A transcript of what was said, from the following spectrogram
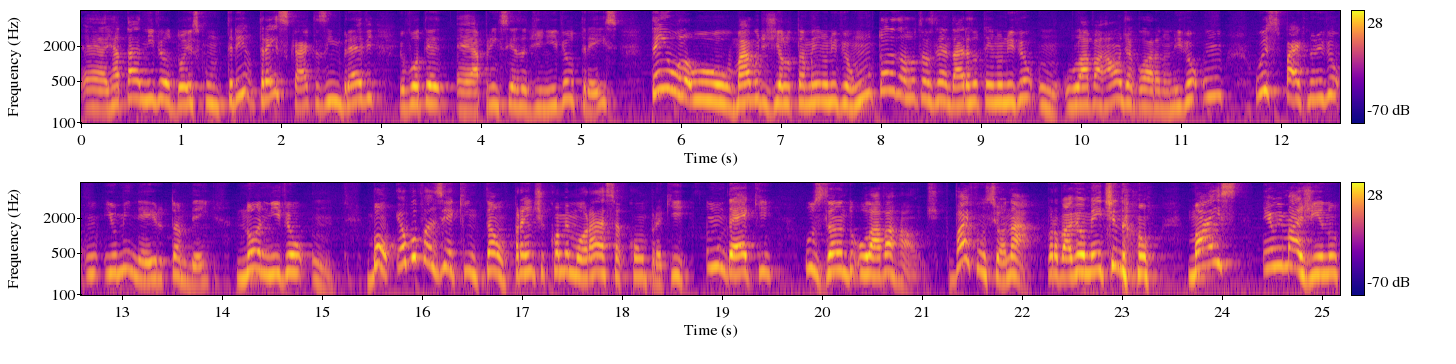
é, já tá nível 2 com 3 cartas, em breve eu vou ter é, a princesa de nível 3. Tem o, o, Mago de Gelo também no nível 1, todas as outras lendárias eu tenho no nível 1. O Lava Round agora no nível 1, o Spark no nível 1 e o Mineiro também no nível 1. Bom, eu vou fazer aqui então, pra gente comemorar essa compra aqui, um deck usando o Lava Round. Vai funcionar? Provavelmente não, mas eu imagino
